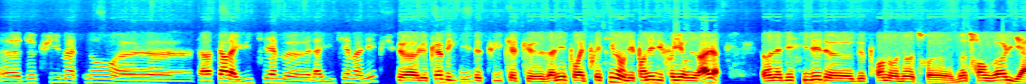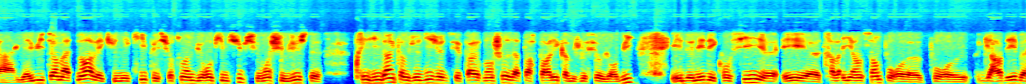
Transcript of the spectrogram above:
Euh, depuis maintenant, euh, ça va faire la huitième, euh, la huitième année, puisque le club existe depuis quelques années pour être précis, mais on dépendait du foyer rural. On a décidé de, de prendre notre, notre envol il y, a, il y a huit ans maintenant avec une équipe et surtout un bureau qui me suit, puisque moi je suis juste président comme je dis, je ne fais pas grand-chose à part parler comme je le fais aujourd'hui et donner des consignes et euh, travailler ensemble pour, euh, pour euh, garder bah,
